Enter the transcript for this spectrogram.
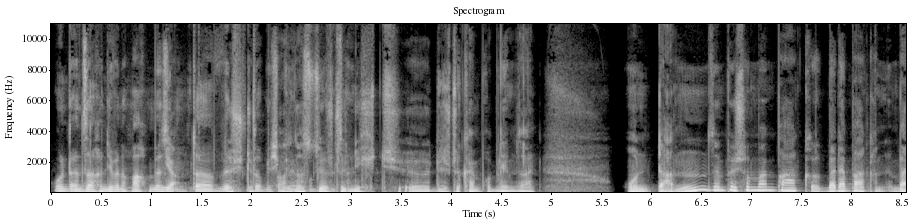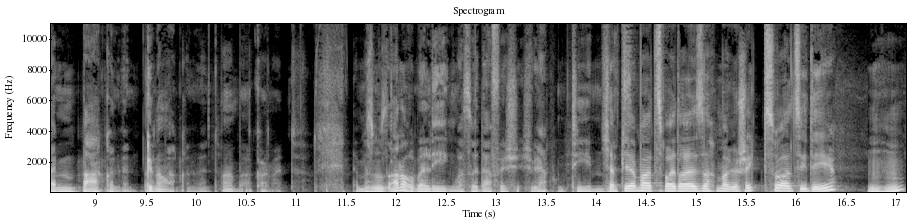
und an Sachen, die wir noch machen müssen. Ja, da wird, glaube ich, also das dürfte sein. nicht, äh, dürfte kein Problem sein. Und dann sind wir schon beim Bar, bei der Bar, beim Barkonvent. beim Genau. Barkonvent. Mein Barkonvent. Da müssen wir uns auch noch überlegen, was wir da für Sch- Schwerpunktthemen Ich habe dir ja mal zwei, drei Sachen mal geschickt, so als Idee. Mhm.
